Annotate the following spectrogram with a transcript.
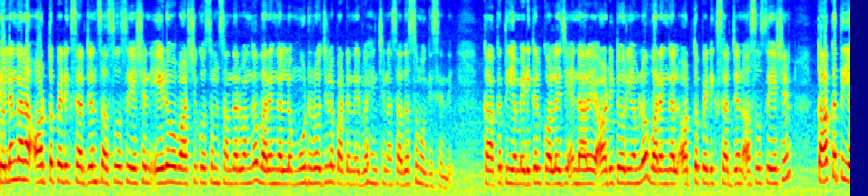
తెలంగాణ ఆర్థోపెడిక్ సర్జన్స్ అసోసియేషన్ ఏడవ వార్షికోత్సవం సందర్భంగా వరంగల్లో మూడు రోజుల పాటు నిర్వహించిన సదస్సు ముగిసింది. కాకతీయ మెడికల్ కాలేజ్ ఎన్ఆర్ఐ ఆడిటోరియంలో Warangal orthopaedic surgeon association Kakatiya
